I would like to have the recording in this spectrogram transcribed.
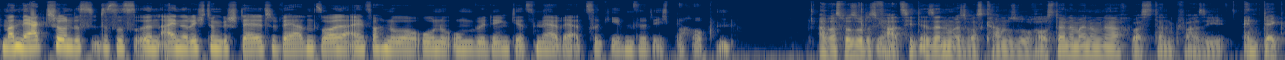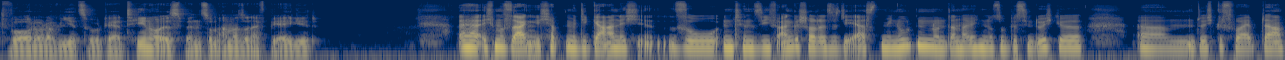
man merkt schon, dass, dass es in eine Richtung gestellt werden soll, einfach nur ohne unbedingt jetzt Mehrwert zu geben, würde ich behaupten. Aber was war so das Ja. Fazit der Sendung? Also was kam so raus deiner Meinung nach, was dann quasi entdeckt wurde oder wie jetzt so der Tenor ist, wenn es um Amazon FBA geht? Äh, ich muss sagen, ich habe mir die gar nicht so intensiv angeschaut, also die ersten Minuten und dann habe ich nur so ein bisschen durchge, ähm, durchgeswiped da.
